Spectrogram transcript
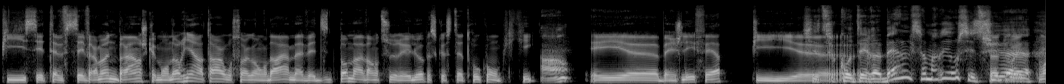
Puis c'est vraiment une branche que mon orienteur au secondaire m'avait dit de pas m'aventurer là parce que c'était trop compliqué. Ah. Et euh, ben, je l'ai faite. Puis. euh, C'est-tu côté rebelle, ça, Mario? C'est-tu. euh, ouais.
